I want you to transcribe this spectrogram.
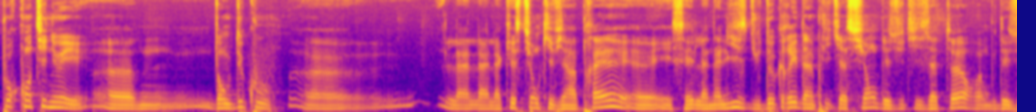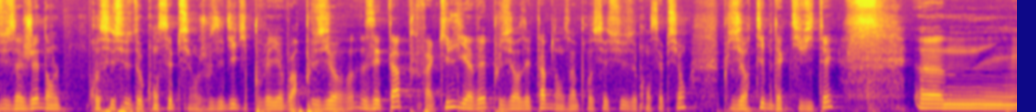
Pour continuer, donc du coup, la, question qui vient après, euh, c'est l'analyse du degré d'implication des utilisateurs ou des usagers dans le processus de conception. Je vous ai dit qu'il pouvait y avoir plusieurs étapes, enfin qu'il y avait plusieurs étapes dans un processus de conception, plusieurs types d'activités. Euh,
